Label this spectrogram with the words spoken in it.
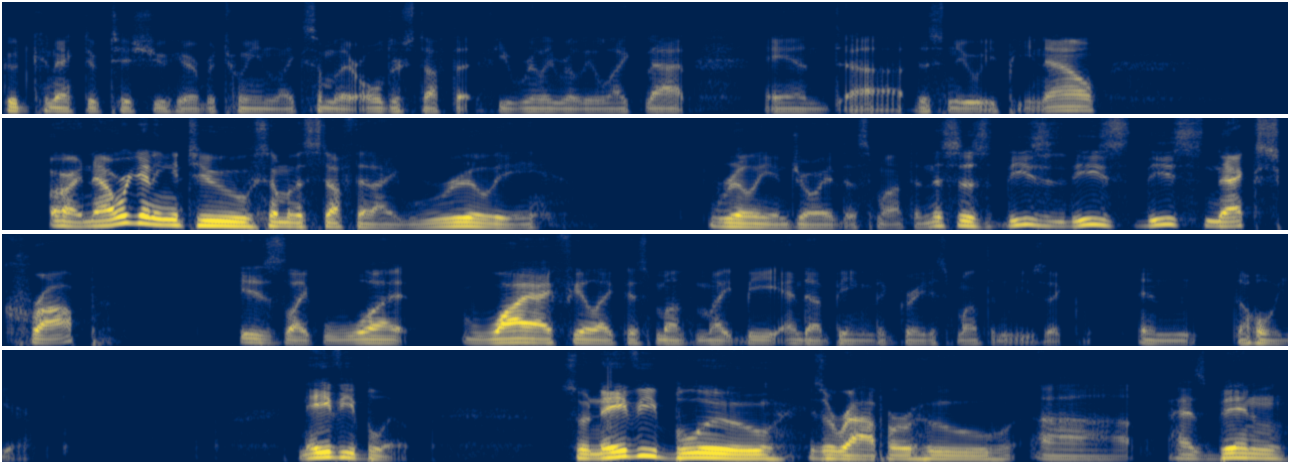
good connective tissue here between like some of their older stuff that if you really really like that and uh, this new EP now. All right, now we're getting into some of the stuff that I really, really enjoy this month, and this is these these these next crop is like what why I feel like this month might be end up being the greatest month in music in the whole year. Navy Blue. So Navy Blue is a rapper who uh, has been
